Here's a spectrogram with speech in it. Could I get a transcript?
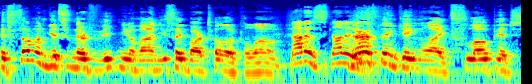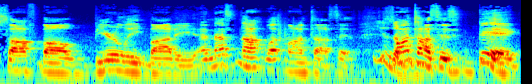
if someone gets in their you know mind, you say Bartolo Colon. Not as not as They're thinking like slow pitch softball beer league body, and that's not what Montas is. He's a- Montas is big,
